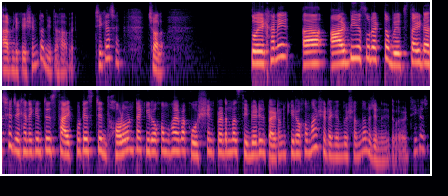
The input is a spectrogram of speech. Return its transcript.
অ্যাপ্লিকেশনটা দিতে হবে। ঠিক আছে? চলো। তো এখানে আরডিএসওর একটা ওয়েবসাইট আছে যেখানে কিন্তু সাইকো টেস্টের ধরনটা কীরকম হয় বা কোশ্চেন প্যাটার্ন বা সিবিআইটির প্যাটার্ন কীরকম হয় সেটা কিন্তু সন্ধান জেনে দিতে পারবে, ঠিক আছে?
